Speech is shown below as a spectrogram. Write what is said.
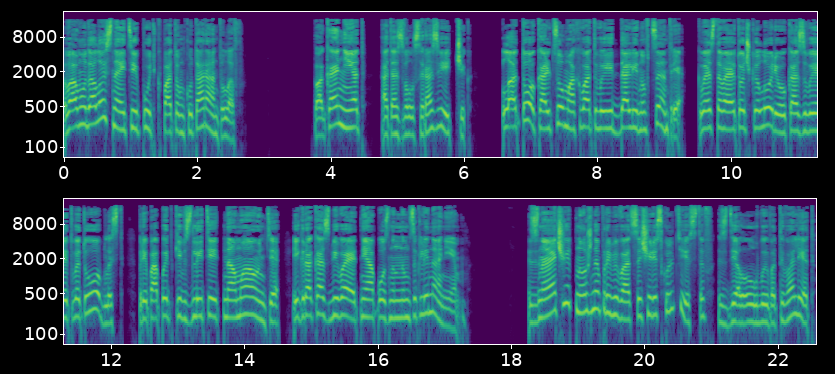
вам удалось найти путь к потомку тарантулов? Пока нет, — отозвался разведчик. Плато кольцом охватывает долину в центре. Квестовая точка Лори указывает в эту область. При попытке взлететь на маунте игрока сбивает неопознанным заклинанием. «Значит, нужно пробиваться через культистов», — сделал вывод Ивалет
